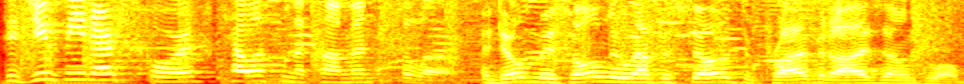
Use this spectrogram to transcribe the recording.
Did you beat our scores? Tell us in the comments below. And don't miss all new episodes of Private Eyes on Global.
